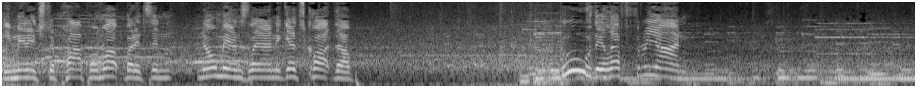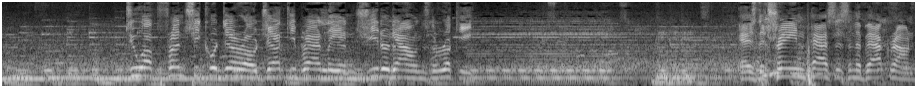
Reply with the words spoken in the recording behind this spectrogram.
He managed to pop him up, but it's in no man's land. It gets caught though. Ooh, they left three on. Due up Franchy Cordero, Jackie Bradley, and Jeter Downs, the rookie. As the train passes in the background.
